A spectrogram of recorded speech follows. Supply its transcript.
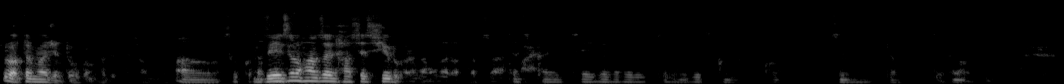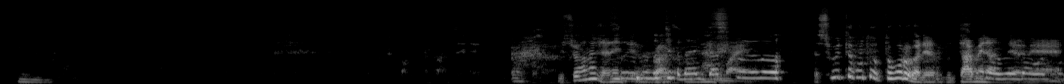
それは当たり前じゃん、どう考えてってさ。ああ、そっか。ベースの犯罪で発生しうるからな、女だったらさ。確かに、連れられるっていうリスクもあるか。そのめったって、その後。うん。そういう話じゃねえんだよ。そういうものじゃないんだ。そういったことところがね、ダメなんだよね。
